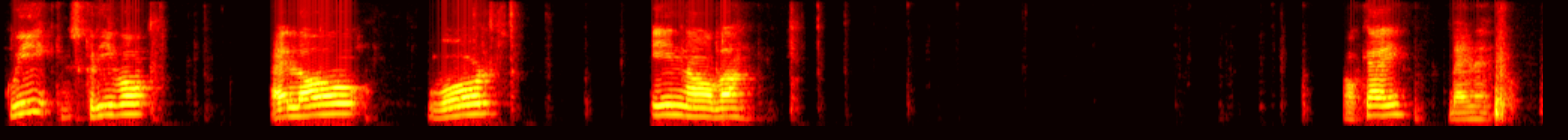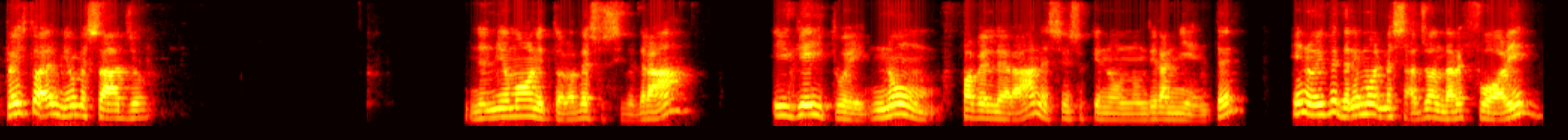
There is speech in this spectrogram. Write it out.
Qui scrivo hello world innova ok? Bene. Questo è il mio messaggio. Nel mio monitor adesso si vedrà. Il gateway non favellerà nel senso che non, non dirà niente e noi vedremo il messaggio andare fuori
